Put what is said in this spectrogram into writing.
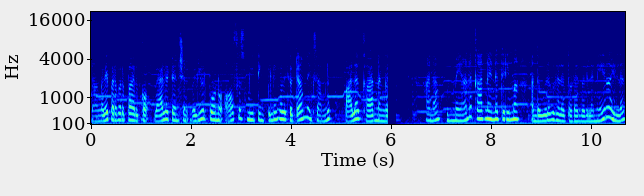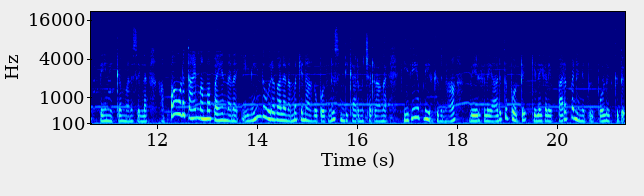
நாங்களே பரபரப்பா இருக்கோம். வேலை டென்ஷன் வெளியூர் போகணும் ஆஃபீஸ் மீட்டிங் பிள்ளைங்களுக்கு டேர்ம் எக்ஸாம்னு பல காரணங்கள். ஆனா உண்மையான காரணம் என்ன தெரியுமா? அந்த உறவுகளை தொடர்வதில் நேரம் இல்லை பேணிக்க மனசு இல்லை. அப்பாவோட தாய் மாமா பையன் தானே. இனி இந்த உறவால நமக்கு என்ன ஆக போகுதுன்னு சிந்திக்க ஆரம்பிச்சிடுறாங்க. இது எப்படி இருக்குதுன்னா வேர்களை அறுத்து போட்டு கிளைகளை பரப்ப நினைப்பது போல் இருக்குது.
